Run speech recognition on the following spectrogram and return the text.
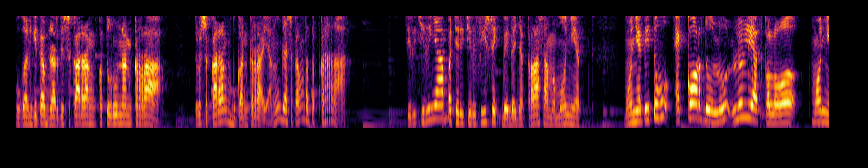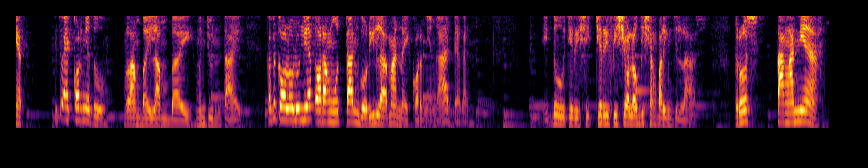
Bukan kita berarti sekarang keturunan kera. Terus sekarang bukan kera. Ya enggak sekarang tetap kera. Ciri-cirinya apa? Ciri-ciri fisik. Bedanya kera sama monyet. Monyet itu ekor tuh. Lu lu lihat kalau monyet itu ekornya tuh. Melambai-lambai menjuntai tapi kalau lu lihat orang hutan gorila mana ekornya nggak ada kan itu ciri ciri fisiologis yang paling jelas terus tangannya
